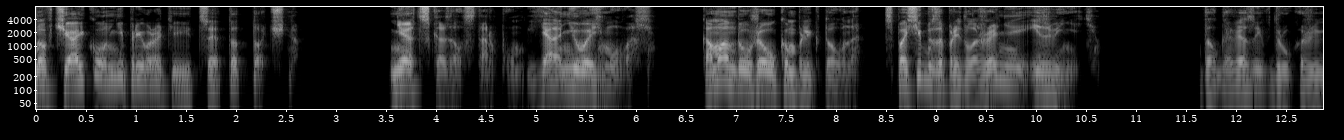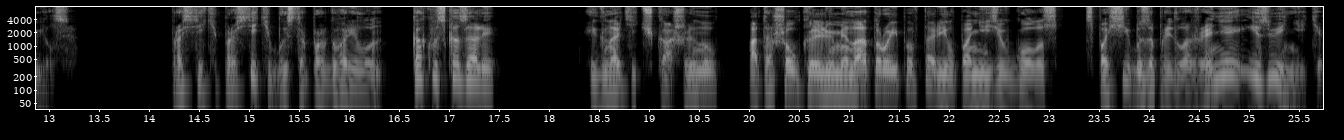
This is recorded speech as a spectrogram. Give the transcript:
но в чайку он не превратится, это точно. — Нет, — сказал Старпум, — я не возьму вас. Команда уже укомплектована. Спасибо за предложение, извините. Долговязый вдруг оживился. — Простите, простите, — быстро проговорил он. — Как вы сказали? Игнатьич кашлянул, отошел к иллюминатору и повторил, понизив голос, «Спасибо за предложение, извините».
